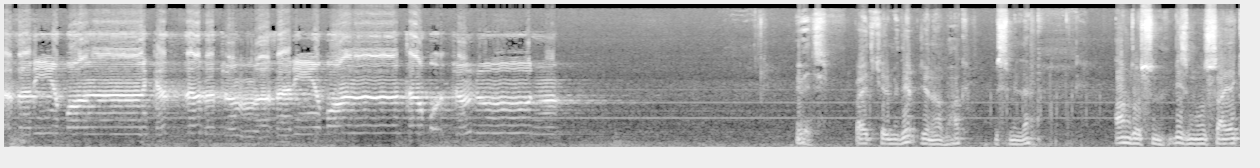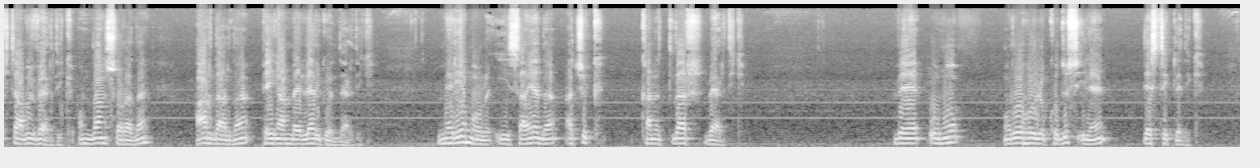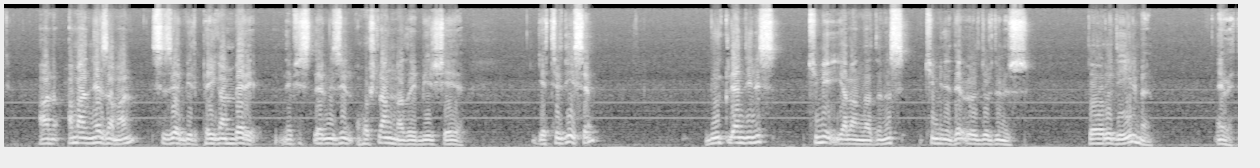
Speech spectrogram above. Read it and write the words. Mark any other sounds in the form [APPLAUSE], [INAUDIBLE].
ففريقا كذبتم وفريقا تقتلون Evet, ayet-i kerimede Cenab-ı Hak Bismillah Andolsun biz Musa'ya kitabı verdik. Ondan sonra da ard arda peygamberler gönderdik. Meryem oğlu İsa'ya da açık kanıtlar verdik. Ve onu Ruhul Kudüs ile destekledik. Ama ne zaman size bir peygamberi nefislerinizin hoşlanmadığı bir şeye getirdiyse büyüklendiniz, kimi yalanladınız, kimini de öldürdünüz. Doğru değil mi? Evet.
